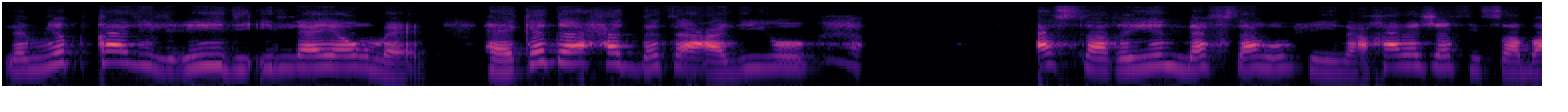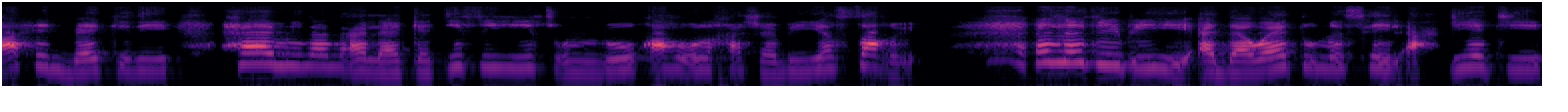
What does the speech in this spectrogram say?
لم يبقى للعيد إلا يومان. هكذا حدث علي الصغير نفسه حين خرج في الصباح الباكر حاملا على كتفه صندوقه الخشبي الصغير الذي به أدوات مسح الأحذية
